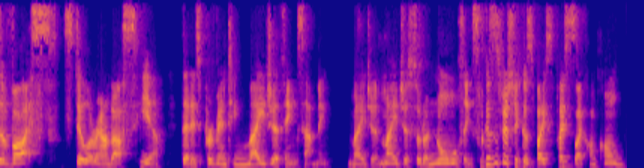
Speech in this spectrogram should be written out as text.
a vice still around us here that is preventing major things happening, major, major sort of normal things. Because especially because places like Hong Kong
